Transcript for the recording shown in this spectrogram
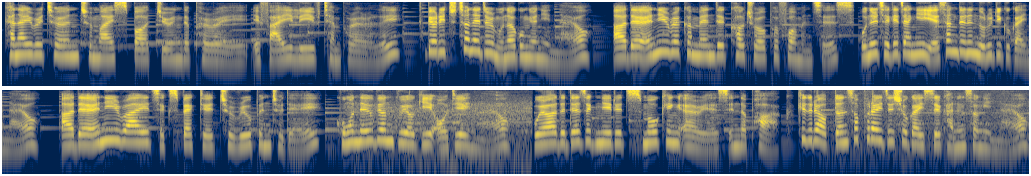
Can I return to my spot during the parade if I leave temporarily? 특별히 추천해줄 문화 공연이 있나요? Are there any recommended cultural performances? 오늘 재개장이 예상되는 놀이기구가 있나요? Are there any rides expected to reopen today? 공원 내 흡연 구역이 어디에 있나요? Where are the designated smoking areas in the park? 키들의 없던 서프라이즈 쇼가 있을 가능성이 있나요?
